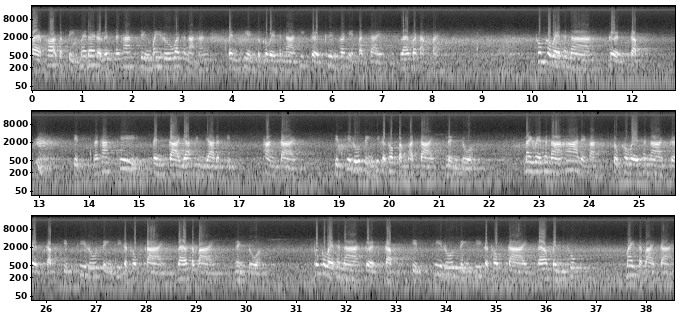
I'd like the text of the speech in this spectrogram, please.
แต่เพราะสติไม่ได้ระลึกนะคะจึงไม่รู้ว่าขณะนั้นเป็นเพียงสุขเวทนาที่เกิดขึ้นเพราะเหตุปัจจัยแล้วก็ดับไป ทุกขเวทนาเกิดกับจิตนะคะที่เป็นกายวิญญาณจิตทางกาย จิตที่รู้สิ่งที่กระทบสัมผัสกายหนึ่งดวง ในเวทนาห้าเนี่ยค่ะ สุขเวทนาเกิดกับจิตที่รู้สิ่งที่กระทบกายแล้วสบายหนึ่งดวง ทุกขเวทนาเกิดกับจิตที่รู้สิ่งที่กระทบกายแล้วเป็นทุกข์ไม่สบายกาย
